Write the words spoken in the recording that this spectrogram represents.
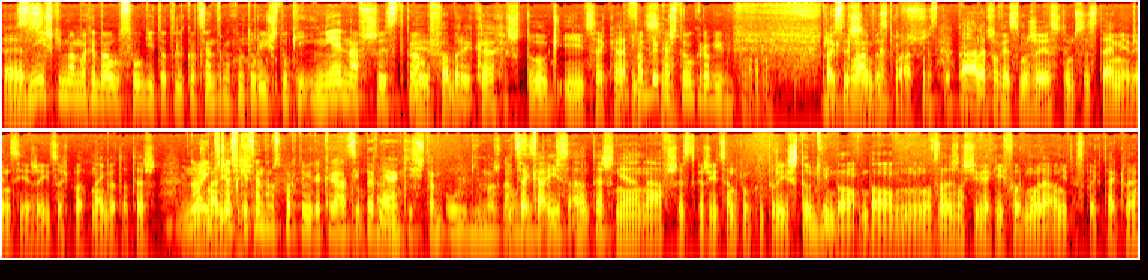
E, Zniżki mamy chyba usługi, to tylko Centrum Kultury i Sztuki i nie na wszystko. W fabrykach sztuk i CKI Fabryka są Sztuk robi praktycznie bezpłatne bezpłatne. wszystko, No, ale praktycznie. powiedzmy, że jest w tym systemie, więc jeżeli coś płatnego, to też No można i Czeskie liczyć. Centrum Sportu i Rekreacji, pewnie Tak. jakieś tam ulgi można I uzyskać. CKI, ale też nie na wszystko, czyli Centrum Kultury i Sztuki, Mhm. bo, bo no, w zależności w jakiej formule oni te spektakle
